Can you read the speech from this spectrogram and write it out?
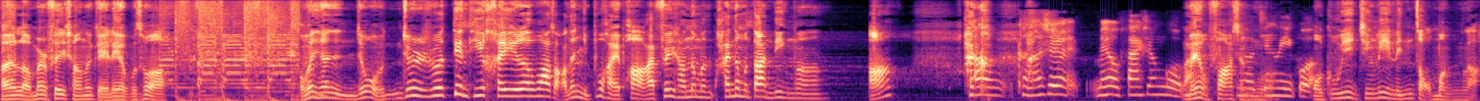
哎，老妹儿非常的给力，不错啊。我问一下，你就我你就是说电梯黑了的话咋的？你不害怕，还非常那么还那么淡定吗？啊？还可、嗯，可能是没有发生过吧。没有发生过，没有经历过。我估计经历了，你早懵了，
